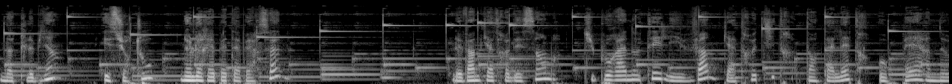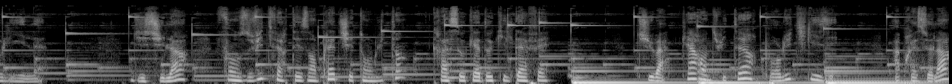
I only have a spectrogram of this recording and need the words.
Note-le bien et surtout ne le répète à personne. Le 24 décembre, tu pourras noter les 24 titres dans ta lettre au Père Nolil. D'ici là, fonce vite faire tes emplettes chez ton lutin grâce au cadeau qu'il t'a fait. Tu as 48 heures pour l'utiliser. Après cela,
